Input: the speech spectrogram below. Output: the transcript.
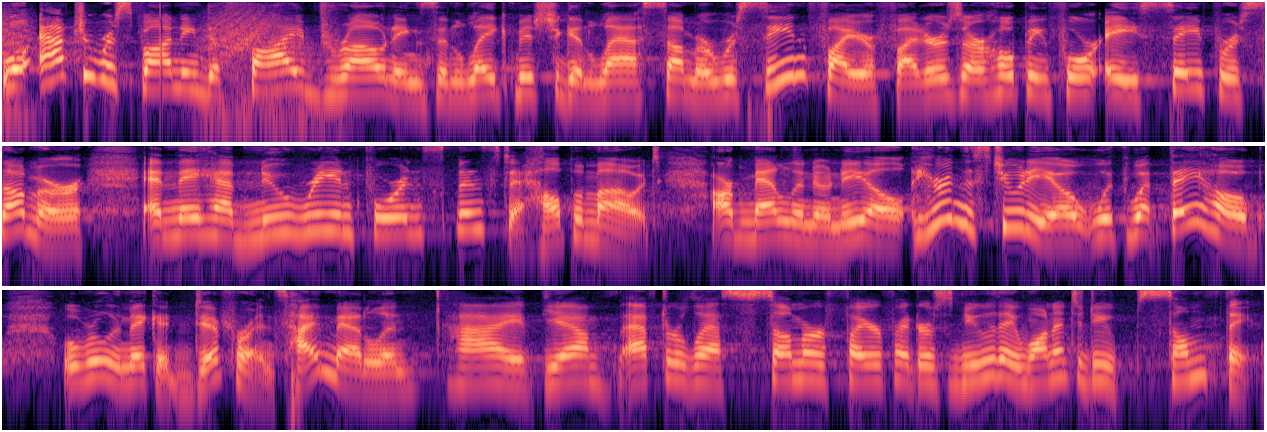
Well, after responding to five drownings in Lake Michigan last summer, Racine firefighters are hoping for a safer summer, and they have new reinforcements to help them out. Our Madeline O'Neill here in the studio with what they hope will really make a difference. Hi, Madeline. Hi. Yeah, after last summer, firefighters knew they wanted to do something.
